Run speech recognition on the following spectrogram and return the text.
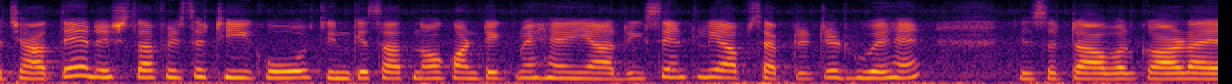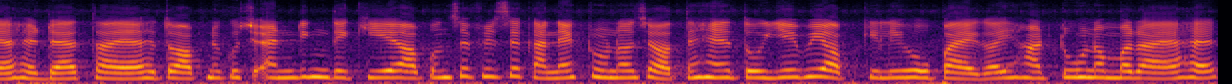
चाहते हैं रिश्ता फिर से ठीक हो, जिनके साथ नो कांटेक्ट में हैं, या रिसेंटली आप सेपरेटेड हुए हैं, जैसे टावर कार्ड आया है डेथ आया है तो आपने कुछ एंडिंग देखी है, आप उनसे फिर से कनेक्ट होना चाहते हैं तो ये भी आपके लिए हो पाएगा। यहाँ टू नंबर आया है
